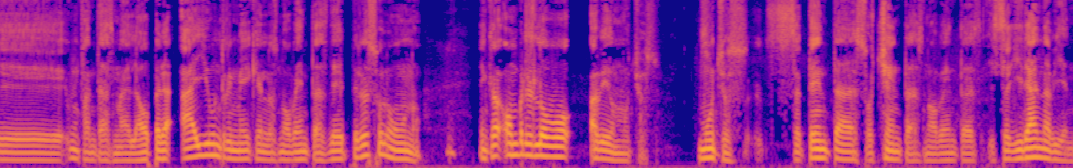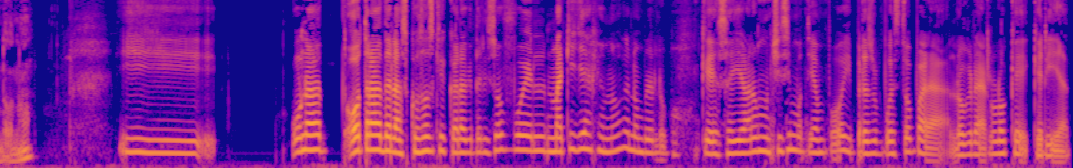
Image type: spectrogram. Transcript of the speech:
eh, un fantasma de la ópera. Hay un remake en los 90s de, pero es solo uno. En Hombres Lobo ha habido muchos. Muchos, 70s, 80s, 90s, y seguirán habiendo, ¿no? Y una otra de las cosas que caracterizó fue el maquillaje, ¿no? Del hombre lobo, que se llevaron muchísimo tiempo y presupuesto para lograr lo que querían.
